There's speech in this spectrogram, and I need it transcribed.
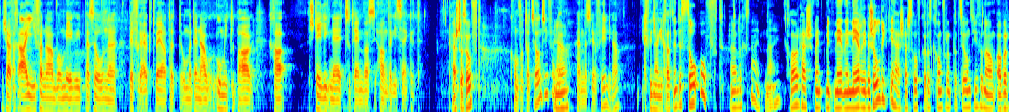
Es ist einfach eine Einvernahme, wo mehrere Personen befragt werden und man dann auch unmittelbar kann Stellung nehmen zu dem, was andere sagen. Hast du das oft? Konfrontationseinvernahme Ja. haben wir sehr viel, ja. Ich finde eigentlich halt nicht so oft, ehrlich gesagt. Nein. Klar, hast, wenn du mit mehr, wenn mehrere Beschuldigte hast, hast du oft gerade das Konfrontationseinvernahmen. Aber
